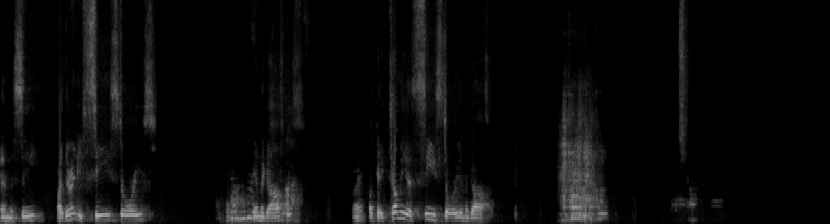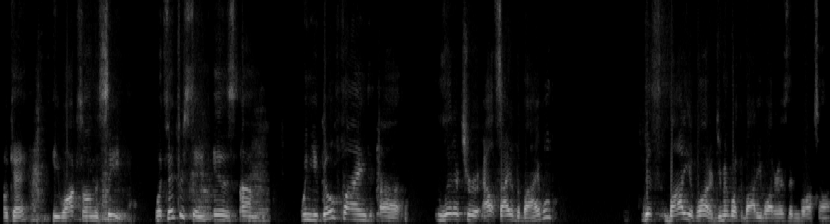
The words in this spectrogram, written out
and the sea. Are there any sea stories in the Gospels? Right? Okay, tell me a sea story in the Gospel. Okay, he walks on the sea. What's interesting is um, when you go find uh, literature outside of the Bible, this body of water, do you remember what the body of water is that he walks on?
